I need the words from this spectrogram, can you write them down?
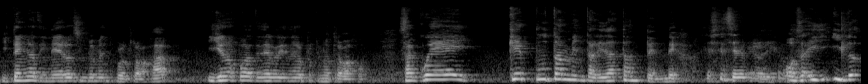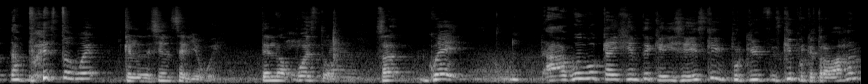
y tengas dinero simplemente por trabajar y yo no puedo tener dinero porque no trabajo. O sea, güey, qué puta mentalidad tan pendeja. ¿Es en serio que lo dijo? O sea, y, y lo, te apuesto, güey, que lo decía en serio, güey. Te lo Sí, apuesto. claro. O sea, güey, a huevo que hay gente que dice, es que porque, es que porque trabajan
